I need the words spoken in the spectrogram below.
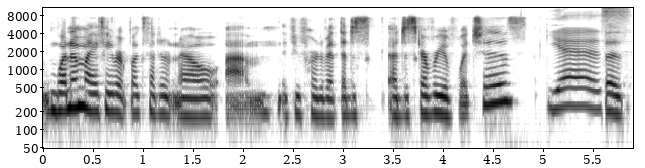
One of my favorite books, I don't know um, if you've heard of it, the Dis- uh, Discovery of Witches. Yes. The-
